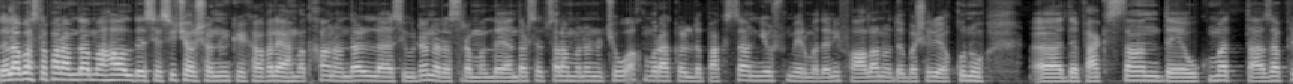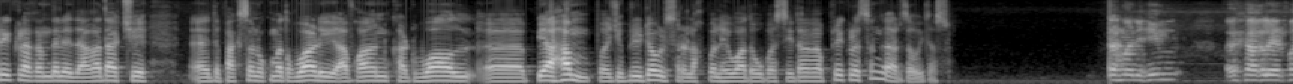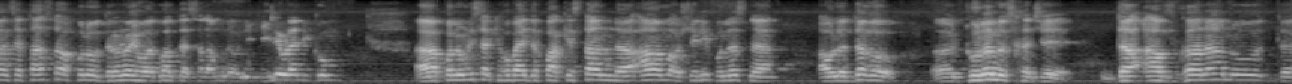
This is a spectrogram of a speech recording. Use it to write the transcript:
د لا بحث لپاره همدا مهال د سیاسي چارو شنونکی ښاغلی احمد خان اندړ له سویډنه راسره مل دی. اندړ صاحب سلام، مننه چې وخت مو راکړ. د پاکستان یو شمېر مدني فعالانو د بشري حقونو د پاکستان د حکومت تازه پرېکړه غندلې ده، هغه دا چې د پاکستان حکومت غواړي افغان کډوال بیا هم په جبري ډول سره له خپل هېواده وباسي. دغه پرېکړه څنګه ارزوئ تاسو؟ الرحمن الرحیم ښاغلی عرفان صاحب تاسو ته او خپلو درنو هېوادوالو ته سلامونه او نیکې هیلې وړاندې کوم. په لومړي سر کې خو باید د پاکستان له عام او شریف ولس نه او له دغو ټولنو څخه چې د افغانانو د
